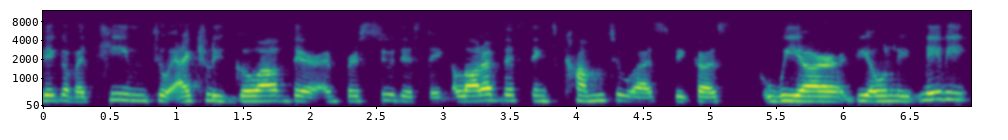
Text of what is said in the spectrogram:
big of a team to actually go out there and pursue this thing. A lot of these things come to us because we are the only maybe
